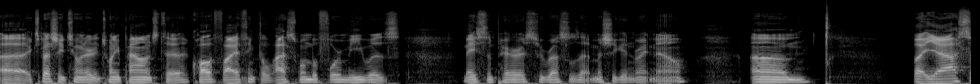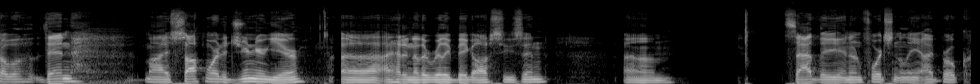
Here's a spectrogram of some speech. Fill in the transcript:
uh, especially 220 pounds to qualify. I think the last one before me was Mason Parris, who wrestles at Michigan right now. Um, but yeah, so then my sophomore to junior year, uh, I had another really big off season. Um, sadly and unfortunately, I broke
